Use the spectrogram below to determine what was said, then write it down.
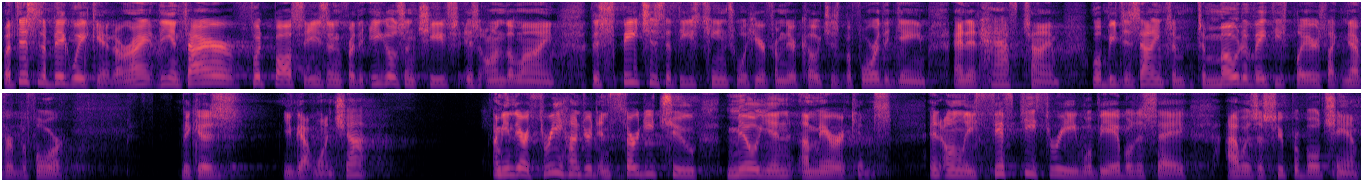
but this is a big weekend, all right? The entire football season for the Eagles and Chiefs is on the line. The speeches that these teams will hear from their coaches before the game and at halftime will be designed to, to motivate these players like never before because you've got one shot. I mean, there are 332 million Americans, and only 53 will be able to say, I was a Super Bowl champ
